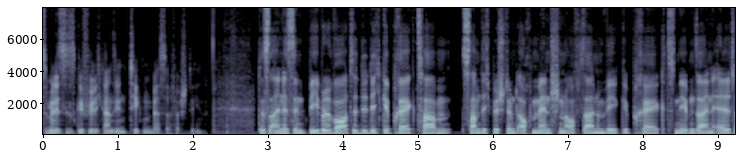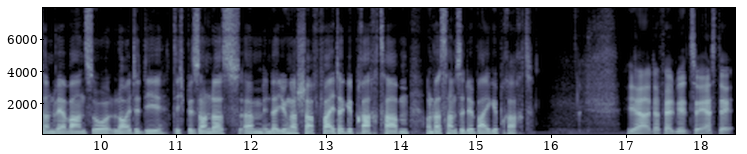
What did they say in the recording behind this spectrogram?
zumindest das Gefühl, ich kann sie einen Ticken besser verstehen. Das eine sind Bibelworte, die dich geprägt haben. Es haben dich bestimmt auch Menschen auf deinem Weg geprägt. Neben deinen Eltern, wer waren so Leute, die dich besonders ähm, in der Jüngerschaft weitergebracht haben und was haben sie dir beigebracht? Ja, da fällt mir zuerst der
